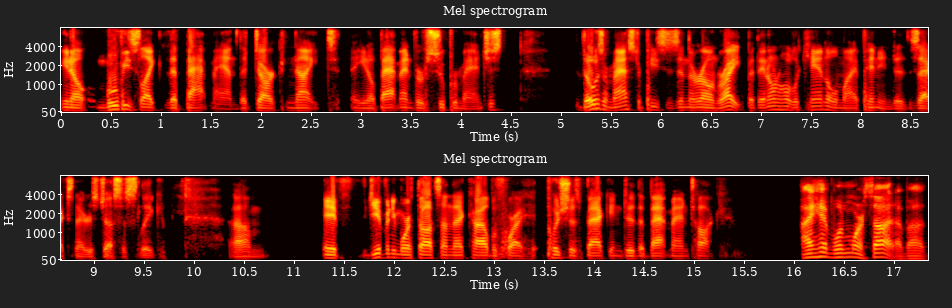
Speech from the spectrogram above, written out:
You know, movies like The Batman, The Dark Knight, you know, Batman vs Superman, just those are masterpieces in their own right, but they don't hold a candle, in my opinion, to Zack Snyder's Justice League. Um, if do you have any more thoughts on that, Kyle, before I push us back into the Batman talk? I have one more thought about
